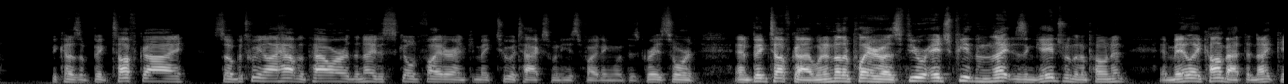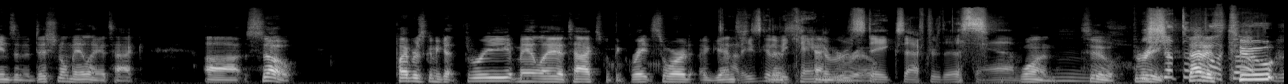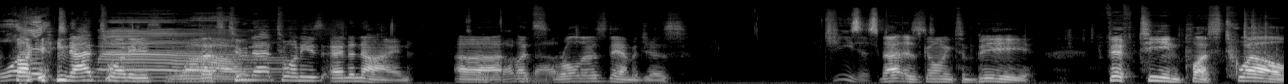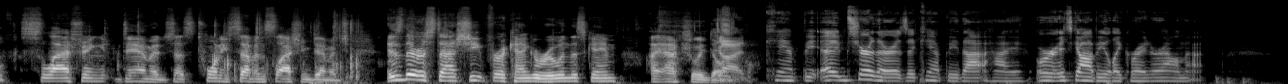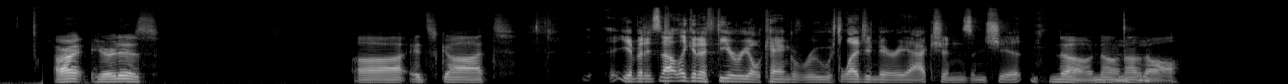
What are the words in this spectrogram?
because a big tough guy. So between I have the power, the knight is skilled fighter and can make two attacks when he's fighting with his great sword, and big tough guy. When another player who has fewer HP than the knight is engaged with an opponent in melee combat, the knight gains an additional melee attack. Uh, so Piper's going to get three melee attacks with the great sword against. God, he's gonna be this kangaroo, stakes after this. Damn. One, Mm. two, three. Shut the That is fuck two up. What? fucking nat Wow. twenties. Wow. That's two nat twenties and a nine. That's what I'm Uh, let's about. roll those damages. Jesus. That Christ. is going to be 15 plus 12 slashing damage. That's 27 slashing damage. Is there a stat sheet for a kangaroo in this game? I actually don't. God. Can't be. I'm sure there is. It can't be that high, or it's gotta be like right around that. All right, here it is. Uh, it's got Yeah, but it's not like an ethereal kangaroo with legendary actions and shit. no, no, not at all.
